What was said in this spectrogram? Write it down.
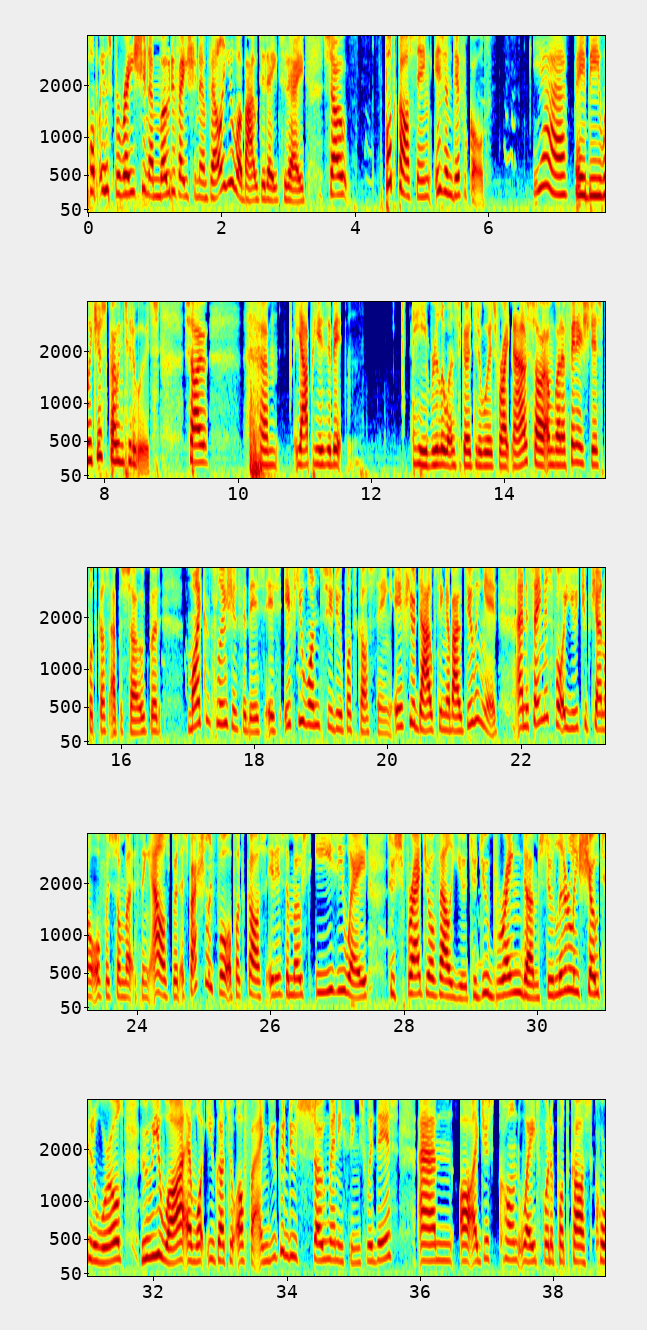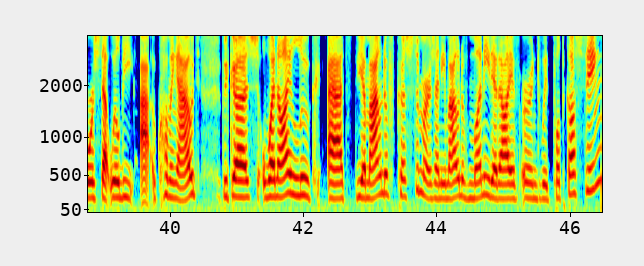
pop inspiration and motivation and value about today today so podcasting isn't difficult yeah baby we're just going to the woods so um he is a bit he really wants to go to the woods right now. So I'm going to finish this podcast episode. But my conclusion for this is if you want to do podcasting, if you're doubting about doing it, and the same is for a YouTube channel or for something else, but especially for a podcast, it is the most easy way to spread your value, to do brain dumps, to literally show to the world who you are and what you got to offer. And you can do so many things with this. And uh, I just can't wait for the podcast course that will be uh, coming out because when I look at the amount of customers and the amount of money that I have earned with podcasting,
